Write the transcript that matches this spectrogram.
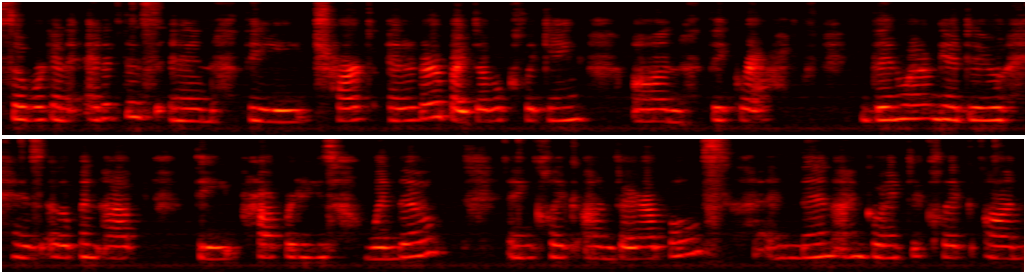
So we're going to edit this in the chart editor by double clicking on the graph. Then what I'm going to do is open up the properties window and click on variables. And then I'm going to click on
